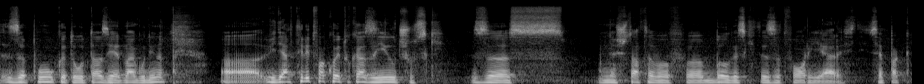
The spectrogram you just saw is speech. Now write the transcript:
за полуката от тази една година, видяхте ли това, което каза Илчовски за нещата в българските затвори и арести? Все пак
